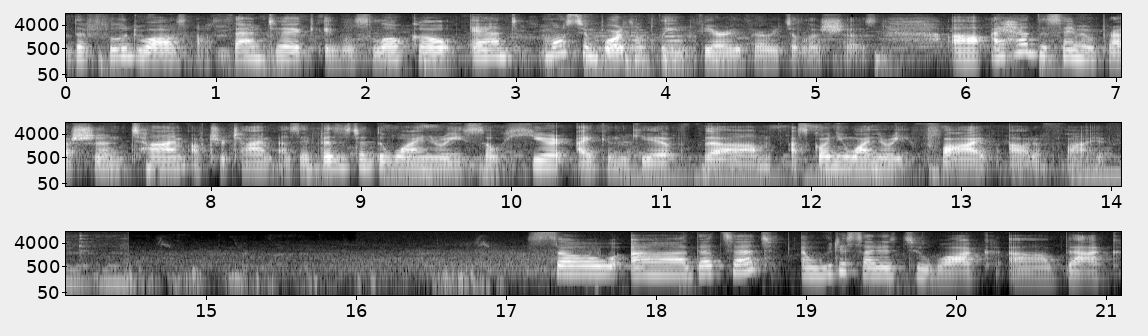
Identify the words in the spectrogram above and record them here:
the food was authentic, it was local, and most importantly, very, very delicious. Uh, I had the same impression time after time as I visited the winery, so here I can give the um, Asconi Winery 5 out of 5. So uh, that's it and we decided to walk uh, back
